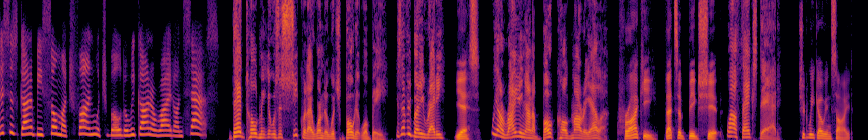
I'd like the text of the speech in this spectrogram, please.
This is gonna be so much fun. Which boat are we gonna ride on SAS? Dad told me it was a secret. I wonder which boat it will be. Is everybody ready? Yes. We are riding on a boat called Mariella. Crikey, that's a big ship. Well, thanks, Dad. Should we go inside?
